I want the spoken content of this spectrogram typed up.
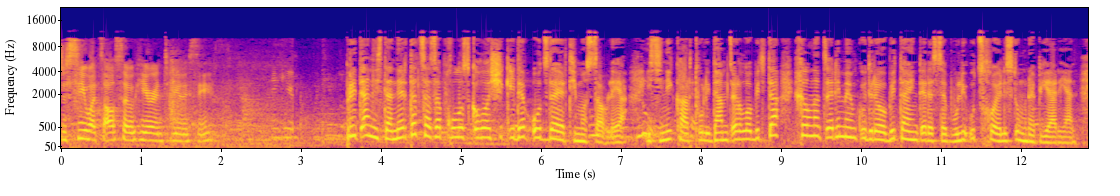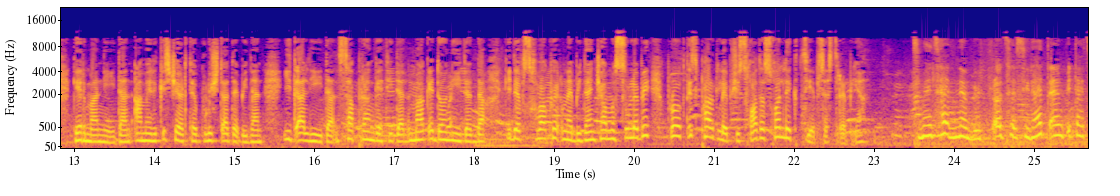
just see what's also here in Tbilisi. ბრიტანისთან ერთად საზაფხულო სკოლაში კიდევ 21 მოსწავლეა. ისინი ქართული დამწერლობით და ხელნაწერი მემკვიდრეობით დაინტერესებული უცხოელი სტუმრები არიან. გერმანიიდან, ამერიკის შეერთებული შტატებიდან, იტალიიდან, საფრანგეთიდან, მაკედონიიდან და კიდევ სხვა ქვეყნებიდან ჩამოსულები პროექტის ფარგლებში სხვადასხვა ლექციებს ესწრებიან. მეცადინების პროცესი რა ტემპითაც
